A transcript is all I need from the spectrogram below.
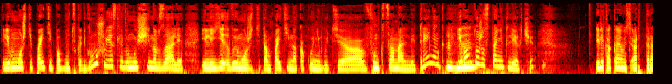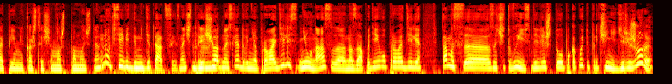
или вы можете пойти побуцкать грушу, если вы мужчина в зале, или вы можете там пойти на какой-нибудь э, функциональный тренинг, и вам тоже станет легче. Или какая-нибудь арт-терапия, мне кажется, еще может помочь, да? Ну, все виды медитации. Значит, mm-hmm. еще одно исследование проводились, не у нас, а на Западе его проводили. Там, э, значит, выяснили, что по какой-то причине дирижеры,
